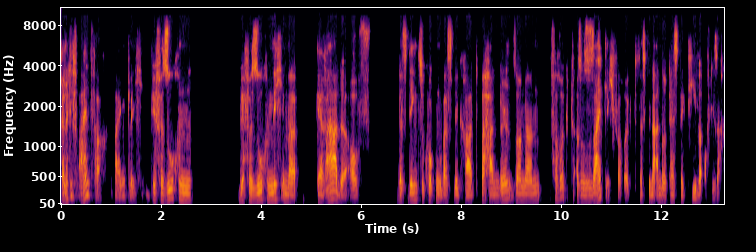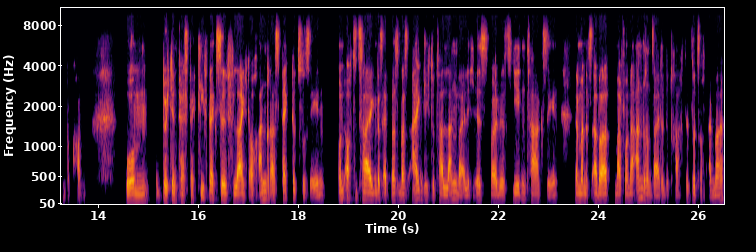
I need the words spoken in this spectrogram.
relativ einfach eigentlich. Wir versuchen, wir versuchen nicht immer gerade auf das Ding zu gucken, was wir gerade behandeln, sondern verrückt, also so seitlich verrückt, dass wir eine andere Perspektive auf die Sachen bekommen, um durch den Perspektivwechsel vielleicht auch andere Aspekte zu sehen und auch zu zeigen, dass etwas, was eigentlich total langweilig ist, weil wir es jeden Tag sehen, wenn man das aber mal von der anderen Seite betrachtet, wird es auf einmal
